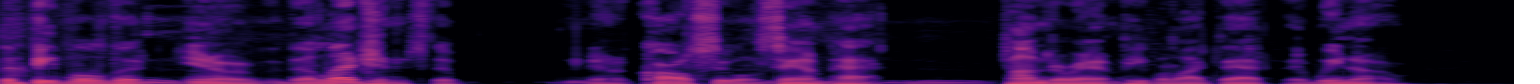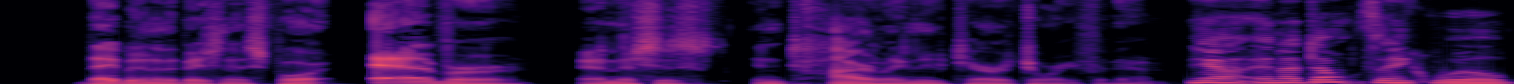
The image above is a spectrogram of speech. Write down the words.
the people that, you know, the legends that, you know, Carl Sewell, Sam Pack, Tom Durant, people like that that we know, they've been in the business forever. And this is entirely new territory for them. Yeah. And I don't think we'll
